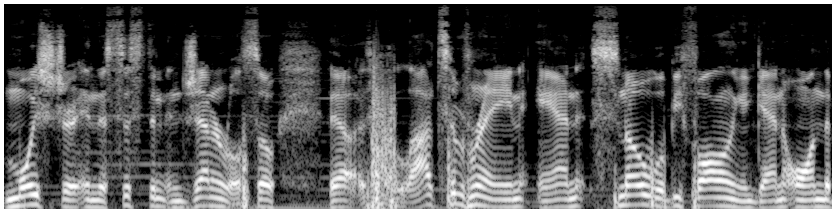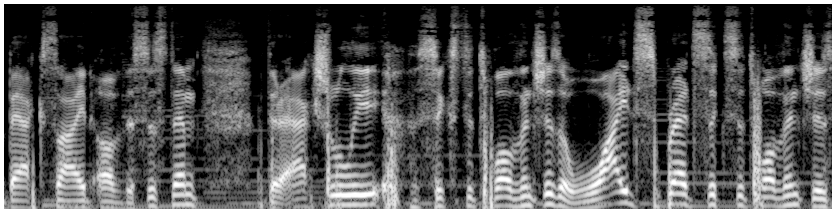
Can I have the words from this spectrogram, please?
moisture in the system in general. So lots of rain and snow will be falling again on the backside of the system. They're actually six to 12 inches, a widespread six to 12 inches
